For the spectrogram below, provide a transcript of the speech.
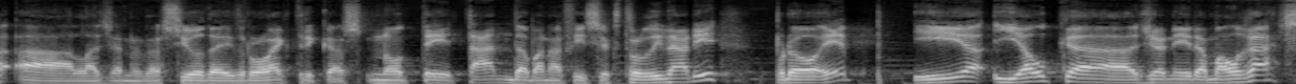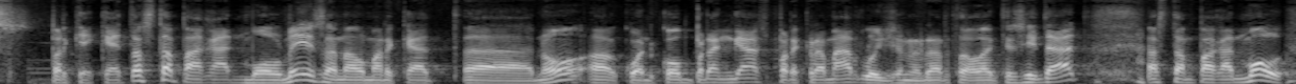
uh, la generació d'hidroelèctriques no té tant de benefici extraordinari, però ep, i, i el que genera amb el gas, perquè aquest està pagant molt més en el mercat, eh, no? Eh, Quan compren gas per cremar-lo i generar-te electricitat, estan pagant molt.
